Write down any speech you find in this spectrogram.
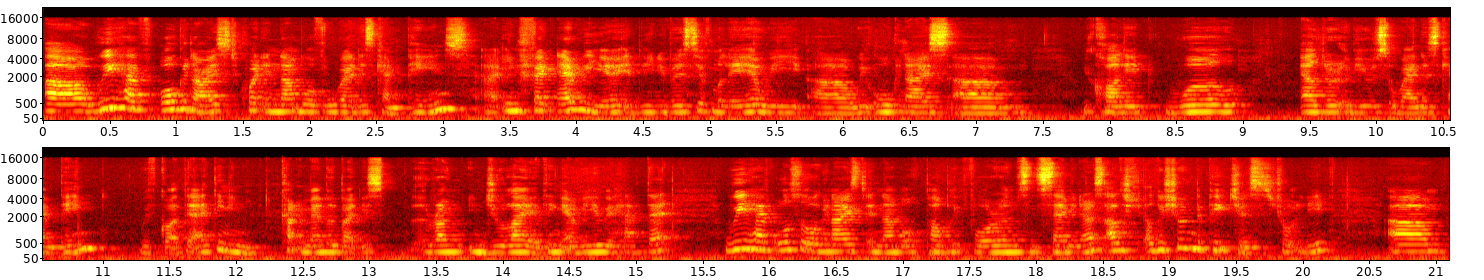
uh, we have organized quite a number of awareness campaigns. Uh, in fact, every year at the University of Malaya, we uh, we organize um, we call it World Elder Abuse Awareness Campaign. We've got that. I think in, can't remember, but it's around in July. I think every year we have that. We have also organized a number of public forums and seminars. I'll, I'll be showing the pictures shortly. Um,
